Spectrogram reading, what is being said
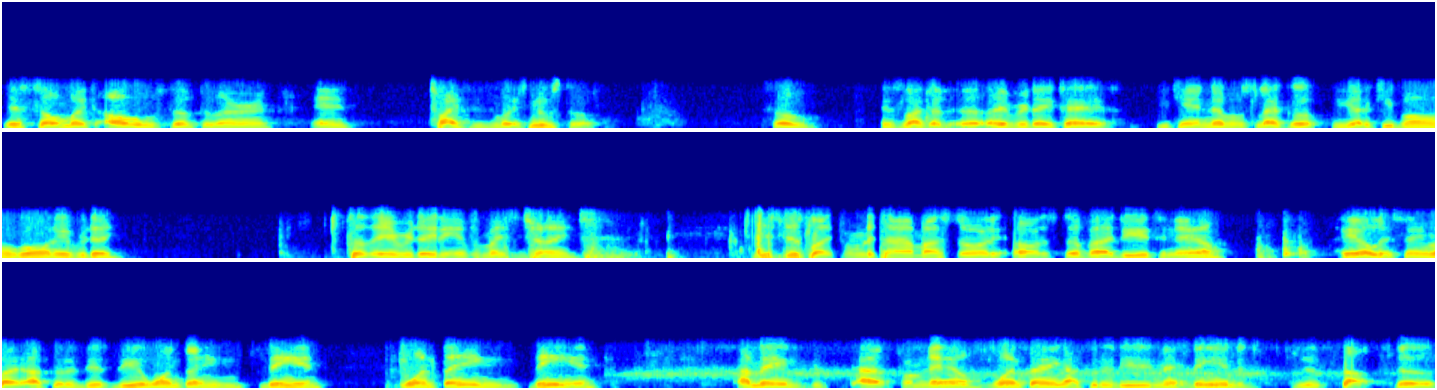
there's so much old stuff to learn and twice as much new stuff. So it's like a, a everyday task. You can't never slack up. You got to keep on going every day because every day the information changes. It's just like from the time I started, all the stuff I did to now. Hell, it seemed like I could have just did one thing then, one thing then, I mean, I, from now, one thing I could have did then to, to stop the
